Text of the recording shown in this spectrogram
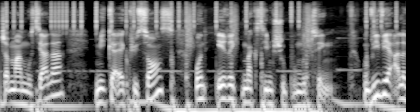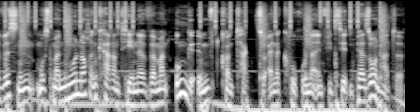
Jamal Musiala, Michael Cuissance und Erik Maxim Choupo-Moting. Und wie wir alle wissen, muss man nur noch in Quarantäne, wenn man ungeimpft Kontakt zu einer Corona-infizierten Person hatte.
